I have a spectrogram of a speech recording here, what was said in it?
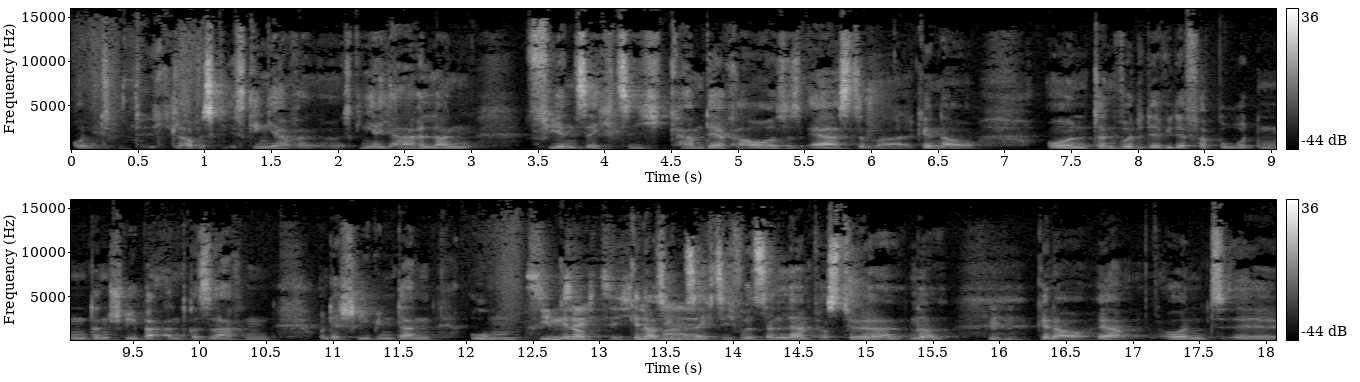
Und ich glaube, es, es, ging ja, es ging ja jahrelang. 64 kam der raus das erste Mal, genau. Und dann wurde der wieder verboten, dann schrieb er andere Sachen und er schrieb ihn dann um. 67 Genau, genau nochmal. 67 wurde es dann L'Imposteur, ne? Genau, ja. Und, äh,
